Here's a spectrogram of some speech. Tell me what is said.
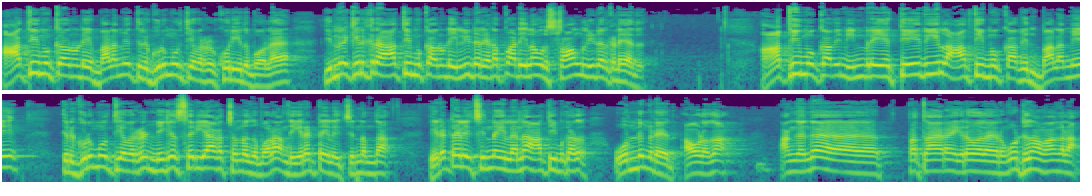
அதிமுகவினுடைய பலமே திரு. குருமூர்த்தி அவர்கள் கூறியது போல இன்றைக்கு இருக்கிற அதிமுகவினுடைய லீடர் எடப்பாடியெல்லாம் ஒரு ஸ்ட்ராங் லீடர் கிடையாது. அதிமுகவின் இன்றைய தேதியில் அதிமுகவின் பலமே திரு. குருமூர்த்தி அவர்கள் மிக சரியாக சொன்னது போல அந்த இரட்டை இலை சின்னம் தான் இரட்டை இலை சின்னம் இல்லைன்னா அதிமுக ஒன்றும் கிடையாது. அவ்வளோதான் அங்கங்கே பத்தாயிரம் இருபதாயிரம் ஓட்டு தான் வாங்கலாம்.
